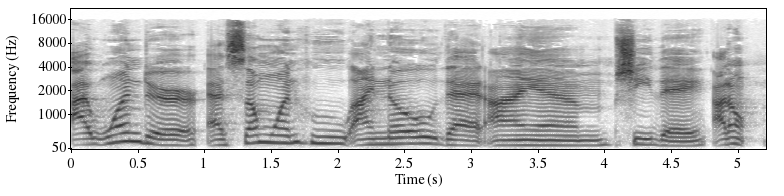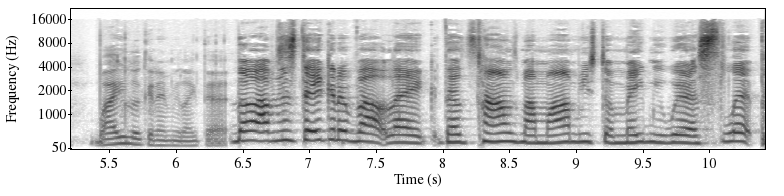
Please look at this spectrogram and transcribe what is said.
I wonder, as someone who I know that I am she they. I don't. Why are you looking at me like that? No, I'm just thinking about like those times my mom used to make me wear a slip,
